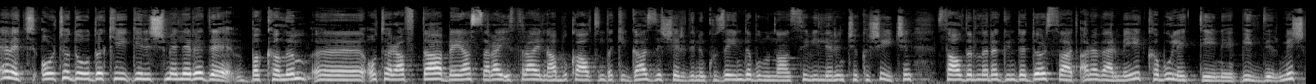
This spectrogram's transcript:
Evet, Orta Doğu'daki gelişmelere de bakalım. Ee, o tarafta Beyaz Saray, İsrail'in abluk altındaki Gazze şeridinin kuzeyinde bulunan sivillerin çıkışı için saldırılara günde 4 saat ara vermeyi kabul ettiğini bildirmiş.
